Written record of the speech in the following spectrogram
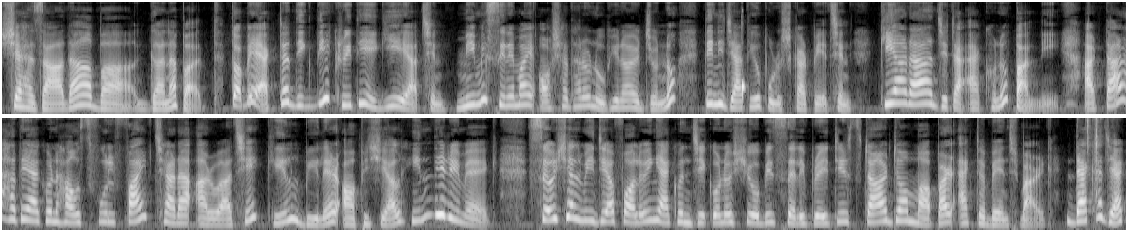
শেহজাদা বা গানাপাত। তবে একটা দিক দিয়ে কৃতি এগিয়ে আছেন। মিমি সিনেমায় অসাধারণ অভিনয়ের জন্য তিনি জাতীয় পুরস্কার পেয়েছেন। কিয়ারা, যেটা এখনও পাননি। আর তার হাতে এখন হাউসফুল ফাইভ ছাড়া আরও আছে কিল বিলের official Hindi remake. Social media following এখন যে কোনো শোবিজ সেলিব্রিটির স্টারডম মাপার একটা বেঞ্চমার্ক দেখা যাক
